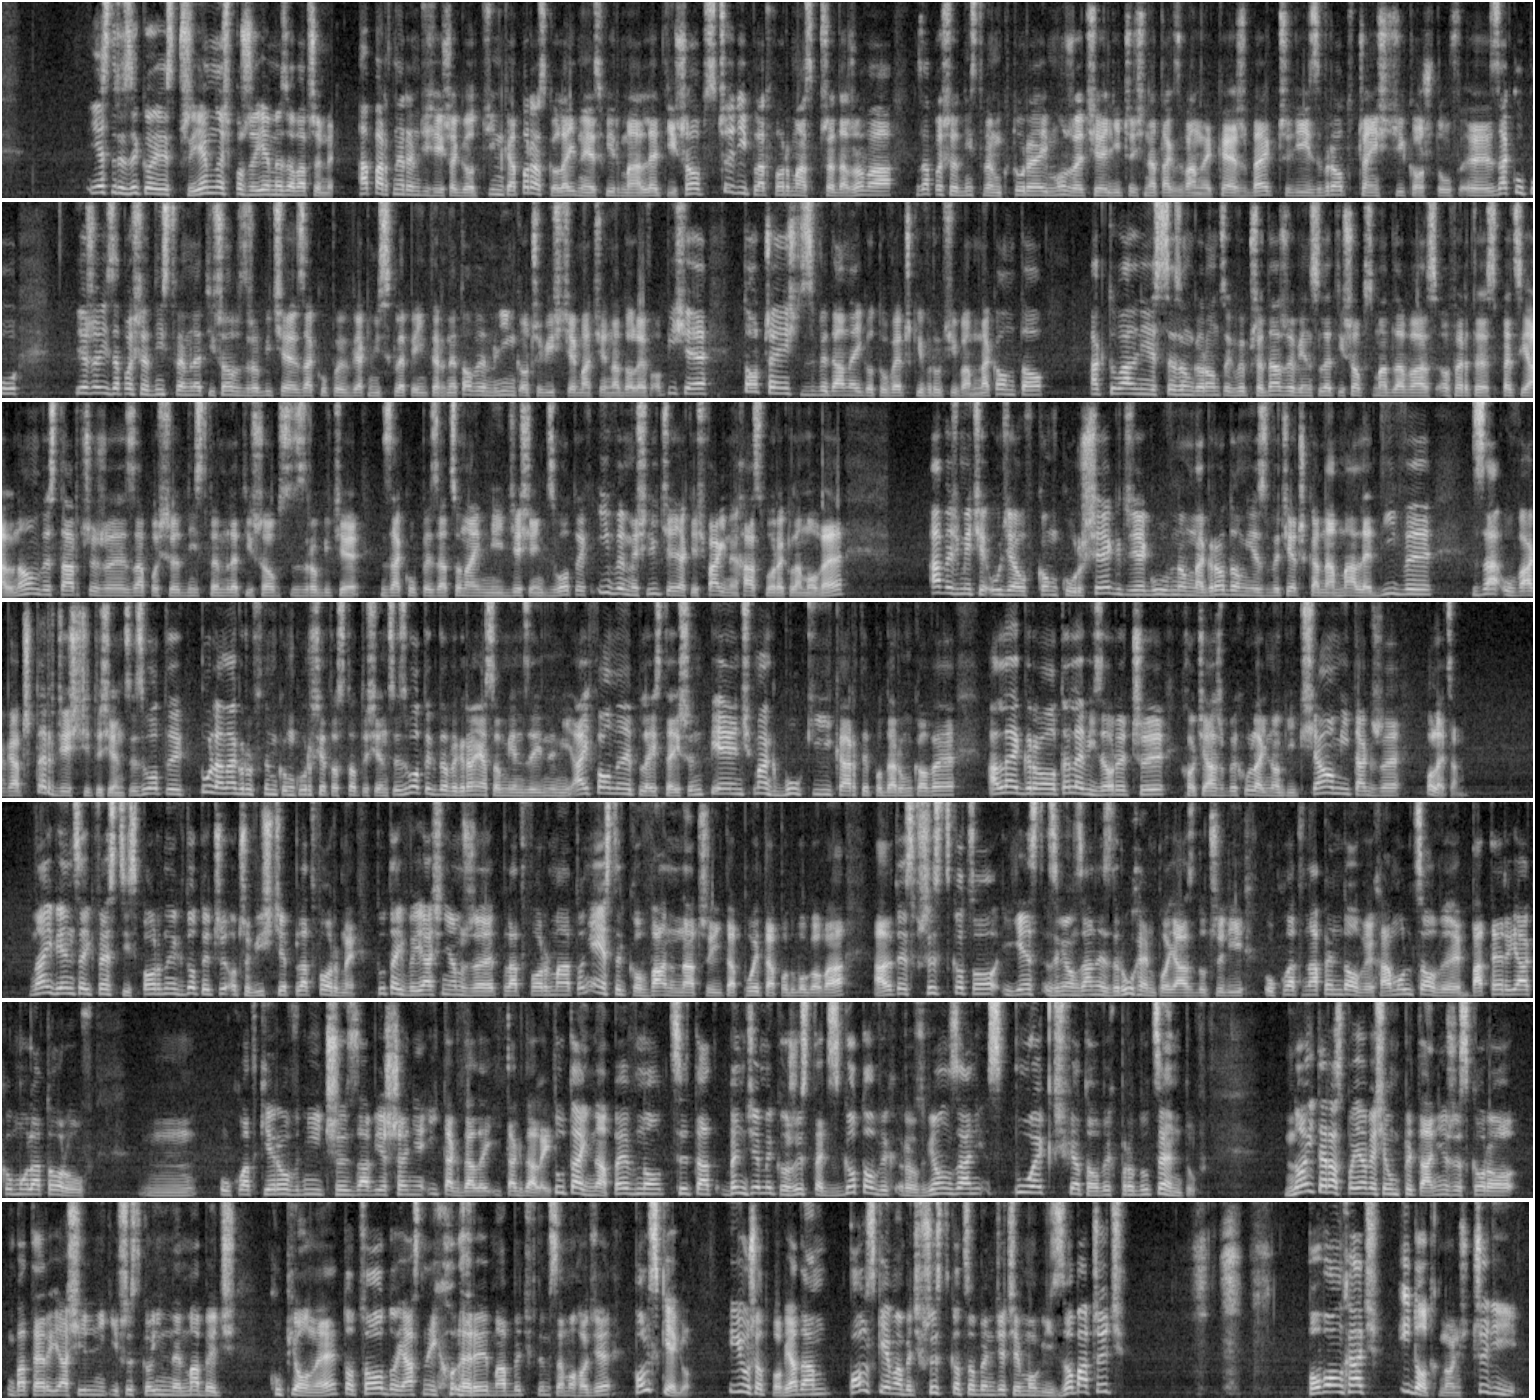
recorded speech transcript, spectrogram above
jest ryzyko, jest przyjemność, pożyjemy, zobaczymy. A partnerem dzisiejszego odcinka po raz kolejny jest firma Leti Shops, czyli platforma sprzedażowa, za pośrednictwem której możecie liczyć na tak zwany cashback, czyli zwrot części kosztów y, zakupu. Jeżeli za pośrednictwem Leti Shops zrobicie zakupy w jakimś sklepie internetowym, link oczywiście macie na dole w opisie, to część z wydanej gotóweczki wróci Wam na konto. Aktualnie jest sezon gorących wyprzedaży, więc Leti Shops ma dla Was ofertę specjalną. Wystarczy, że za pośrednictwem Leti Shops zrobicie zakupy za co najmniej 10 zł i wymyślicie jakieś fajne hasło reklamowe, a weźmiecie udział w konkursie, gdzie główną nagrodą jest wycieczka na Malediwy za, uwaga, 40 tysięcy złotych. Pula nagród w tym konkursie to 100 tysięcy złotych. Do wygrania są m.in. iPhony, PlayStation 5, MacBooki, karty podarunkowe Allegro, telewizory czy chociażby hulajnogi Xiaomi, także polecam. Najwięcej kwestii spornych dotyczy oczywiście platformy. Tutaj wyjaśniam, że platforma to nie jest tylko wanna, czyli ta płyta podłogowa, ale to jest wszystko, co jest związane z ruchem pojazdu, czyli układ napędowy, hamulcowy, bateria akumulatorów, mm, układ kierowniczy, zawieszenie i tak dalej, i tak. Tutaj na pewno, cytat, będziemy korzystać z gotowych rozwiązań spółek światowych producentów. No i teraz pojawia się pytanie, że skoro bateria, silnik i wszystko inne ma być kupione, to co do jasnej cholery ma być w tym samochodzie polskiego? I już odpowiadam, polskie ma być wszystko, co będziecie mogli zobaczyć, powąchać i dotknąć, czyli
